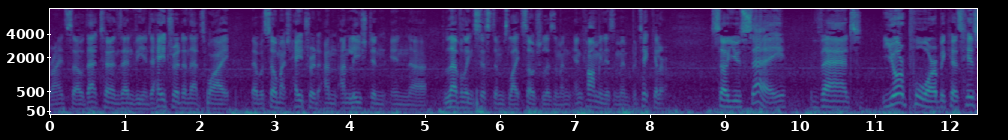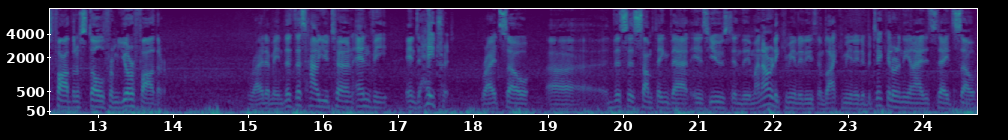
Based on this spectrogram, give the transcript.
right? So that turns envy into hatred, and that's why there was so much hatred un- unleashed in, in uh, leveling systems like socialism and, and communism in particular. So you say that you're poor because his father stole from your father, right? I mean, this, is how you turn envy into hatred, right? So uh, this is something that is used in the minority communities, and black community in particular in the United States. So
